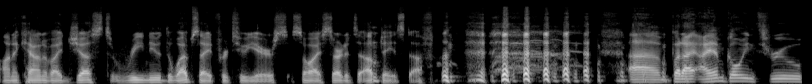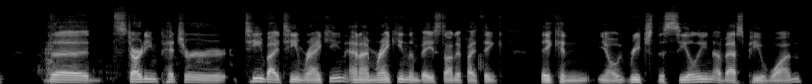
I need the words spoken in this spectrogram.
on account of I just renewed the website for two years. So I started to update stuff. um, but I, I am going through the starting pitcher team by team ranking, and I'm ranking them based on if I think they can, you know, reach the ceiling of SP one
